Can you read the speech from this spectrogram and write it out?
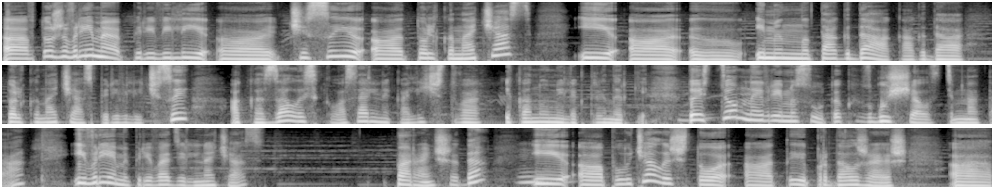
А, в то же время перевели а, часы а, только на час, и а, э, именно тогда, когда только на час перевели часы, оказалось колоссальное количество экономии электроэнергии. То есть темное время суток, сгущалась темнота, и время переводили на час пораньше, да? И а, получалось, что а, ты продолжаешь а,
